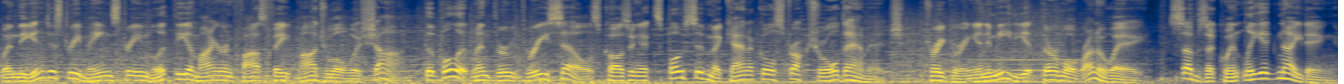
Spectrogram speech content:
When the industry mainstream lithium iron phosphate module was shot, the bullet went through three cells causing explosive mechanical structural damage, triggering an immediate thermal runaway, subsequently igniting.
